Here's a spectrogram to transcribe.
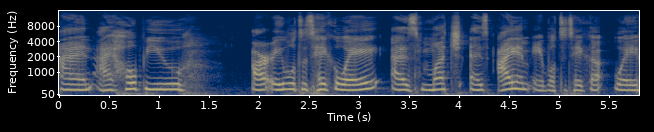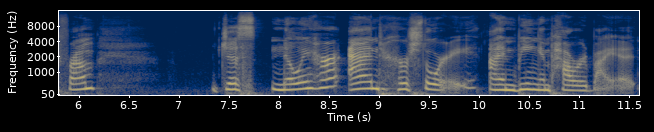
And I hope you are able to take away as much as I am able to take away from just knowing her and her story and being empowered by it.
